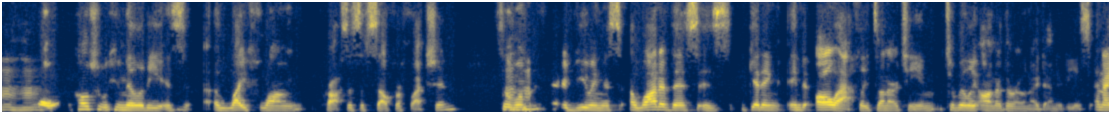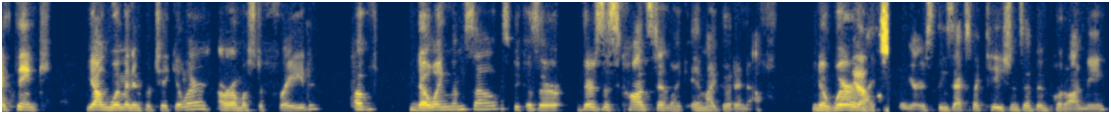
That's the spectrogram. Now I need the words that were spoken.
Mm-hmm. So, cultural humility is a lifelong process of self reflection so mm-hmm. when we started viewing this, a lot of this is getting into all athletes on our team to really honor their own identities. And I think young women in particular are almost afraid of knowing themselves because there there's this constant like, am I good enough? You know, where Yeah. are my failures? These expectations have been put on me.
